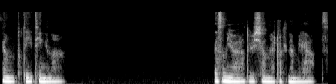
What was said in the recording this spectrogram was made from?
Kjenn på de tingene Det som gjør at du kjenner takknemlighet.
